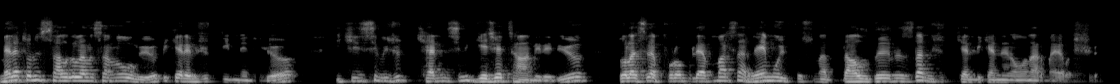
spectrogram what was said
Melatonin salgılanırsa ne oluyor? Bir kere vücut dinleniyor. İkincisi vücut kendisini gece tamir ediyor. Dolayısıyla problem varsa REM uykusuna daldığınızda vücut kendi kendine onarmaya başlıyor.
